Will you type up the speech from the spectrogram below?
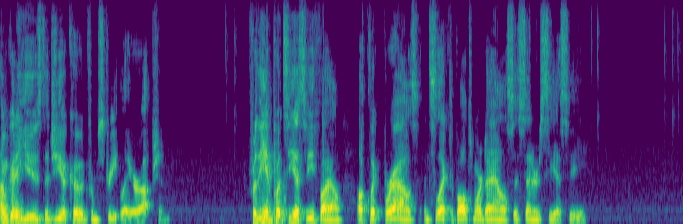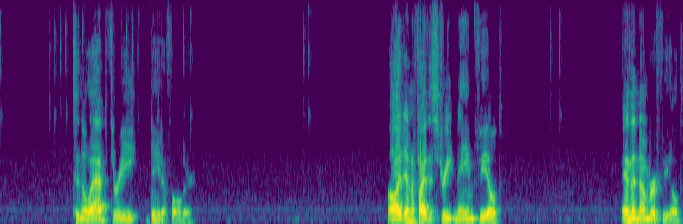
I'm going to use the geocode from Street Layer option. For the input CSV file, I'll click Browse and select the Baltimore Dialysis Center CSV. It's in the Lab 3 data folder. I'll identify the street name field and the number field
